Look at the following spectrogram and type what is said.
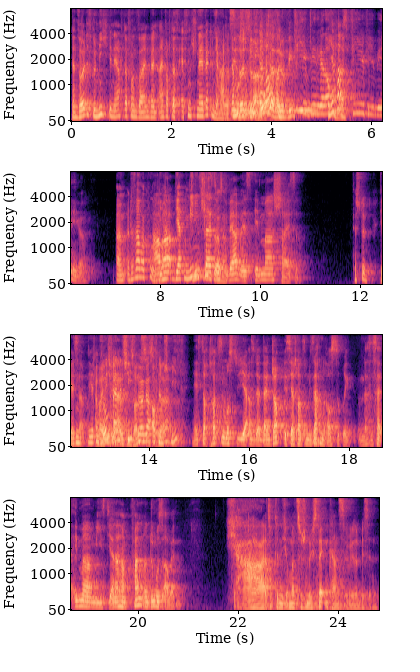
dann solltest du nicht genervt davon sein, wenn einfach das Essen schnell weggenommen Ja, wird. das Dann musst sollst du weniger froh sein, weil laufen. du viel weniger laufen Ja. musst. Viel, viel weniger. Ähm, das war aber cool. Aber die, hat- die hatten mini. Dienstleistungsgewerbe ist immer scheiße. Das stimmt. Die Ist hatten, aber- die hatten aber so nicht, kleine Cheeseburger ist, auf einem? Spieß. Nee, ist doch trotzdem musst du ja, also de- dein Job ist ja trotzdem die Sachen rauszubringen. Und das ist halt immer mies. Die anderen haben Fun und du musst arbeiten. Ja, als ob du nicht auch mal zwischendurch snacken kannst, irgendwie so ein bisschen.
